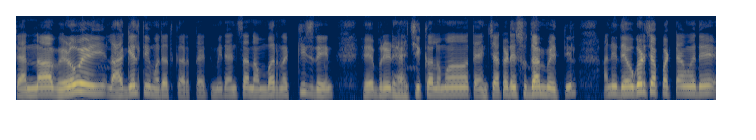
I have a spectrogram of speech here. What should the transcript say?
त्यांना वेळोवेळी लागेल ती मदत करतायत. मी त्यांचा नंबर नक्कीच देईन. हे ब्रीड ह्याची कलमं त्यांच्याकडे सुद्धा मिळतील. आणि देवगडच्या पट्ट्यामध्ये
